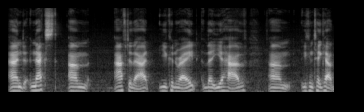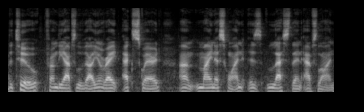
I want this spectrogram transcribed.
And next, um, after that, you can write that you have, um, you can take out the 2 from the absolute value and write x squared um, minus 1 is less than epsilon.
